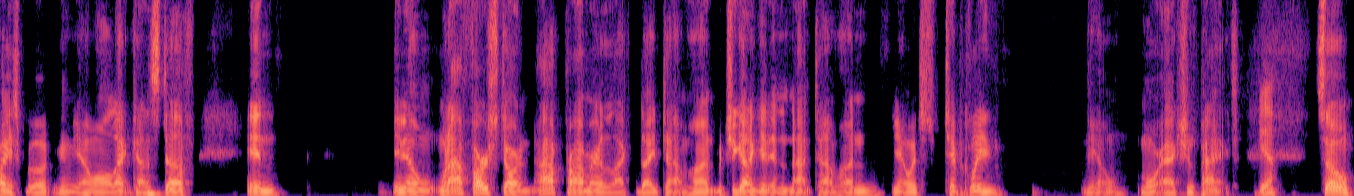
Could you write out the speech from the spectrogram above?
Facebook and you know all that kind of stuff. And you know, when I first started, I primarily like the daytime hunt, but you got to get into nighttime hunting. You know, it's typically, you know, more action packed. Yeah. So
